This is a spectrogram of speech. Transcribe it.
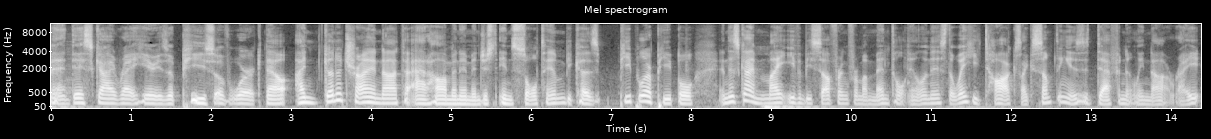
Man, this guy right here is a piece of work. Now, I'm gonna try not to ad hominem and just insult him because people are people, and this guy might even be suffering from a mental illness. The way he talks, like something is definitely not right.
